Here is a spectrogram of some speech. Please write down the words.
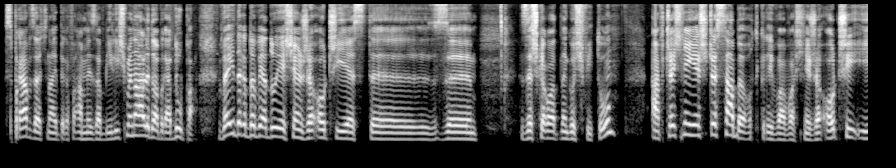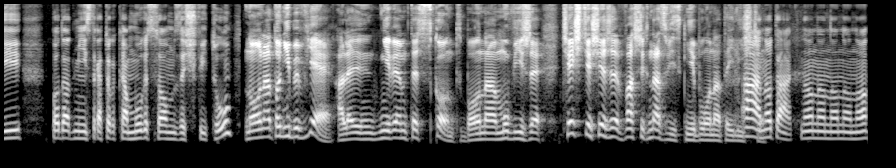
sprawdzać najpierw, a my zabiliśmy, no ale dobra, dupa. Vader dowiaduje się, że Ochi jest y, z, ze szkarłatnego świtu, a wcześniej jeszcze Sabę odkrywa właśnie, że Ochi i podadministratorka Mur są ze świtu. No ona to niby wie, ale nie wiem też skąd, bo ona mówi, że cieszcie się, że waszych nazwisk nie było na tej liście. A, no tak, no, no, no, no, no.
